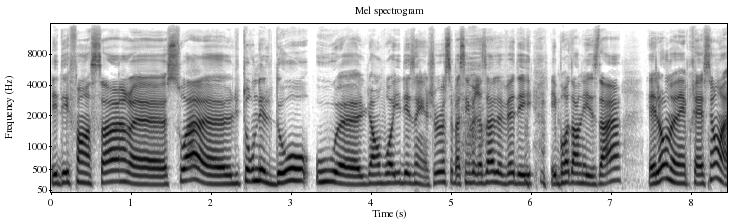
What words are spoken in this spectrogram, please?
les défenseurs euh, soit euh, lui tourner le dos ou lui envoyer des injures. Sébastien Brézan levait des, les bras dans les airs. Et là, on a l'impression, à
